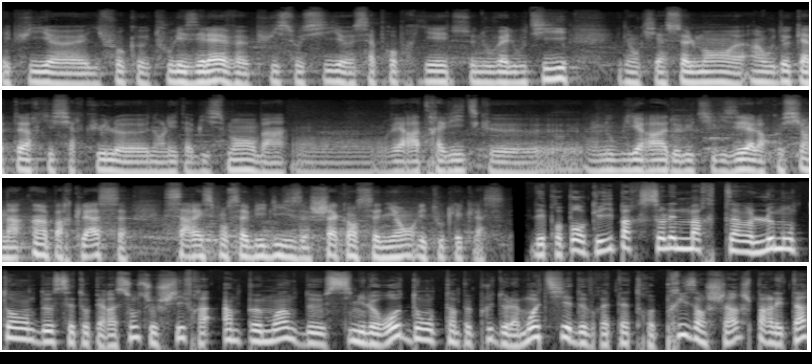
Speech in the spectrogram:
Et puis, euh, il faut que tous les élèves puissent aussi euh, s'approprier ce nouvel outil. Et donc, il y a seulement euh, un ou deux capteurs qui circulent dans l'établissement. Ben, on verra très vite qu'on oubliera de l'utiliser, alors que si on a un par classe, sa responsabilité chaque enseignant et toutes les classes. Des propos recueillis par Solène Martin. Le montant de cette opération se chiffre à un peu moins de 6 000 euros, dont un peu plus de la moitié devrait être prise en charge par l'État.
